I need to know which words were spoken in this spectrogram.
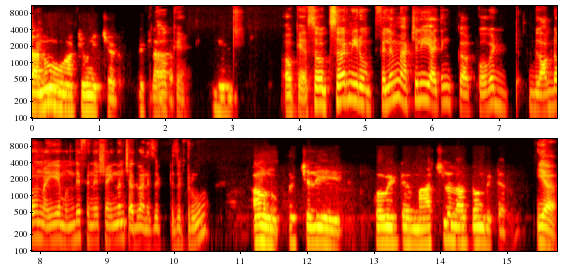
తను ఆ ట్యూన్ ఇచ్చాడు. ఇట్లా. ఓకే. ఓకే. సో సార్ మీరు film actually I think Covid lockdown అయ్యే ముందే ఫినిష్ అయిందని చదివాను. Is it is it true అవును. యాక్చువల్లీ కోవిడ్ మార్చ్లో లాక్డౌన్ పెట్టారు. యా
